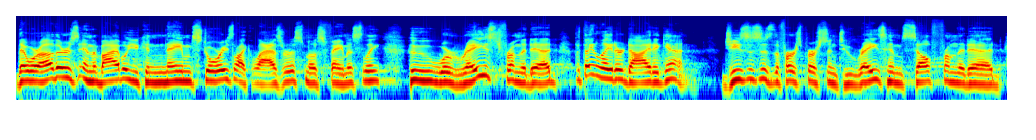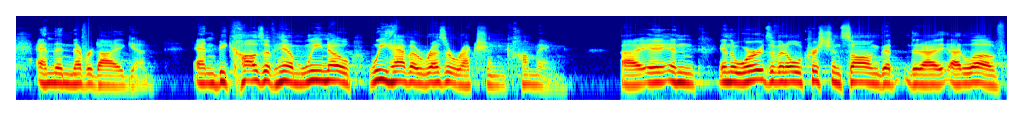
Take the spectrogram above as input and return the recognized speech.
There were others in the Bible, you can name stories like Lazarus, most famously, who were raised from the dead, but they later died again. Jesus is the first person to raise himself from the dead and then never die again. And because of him, we know we have a resurrection coming. Uh, in, in the words of an old Christian song that, that I, I love,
